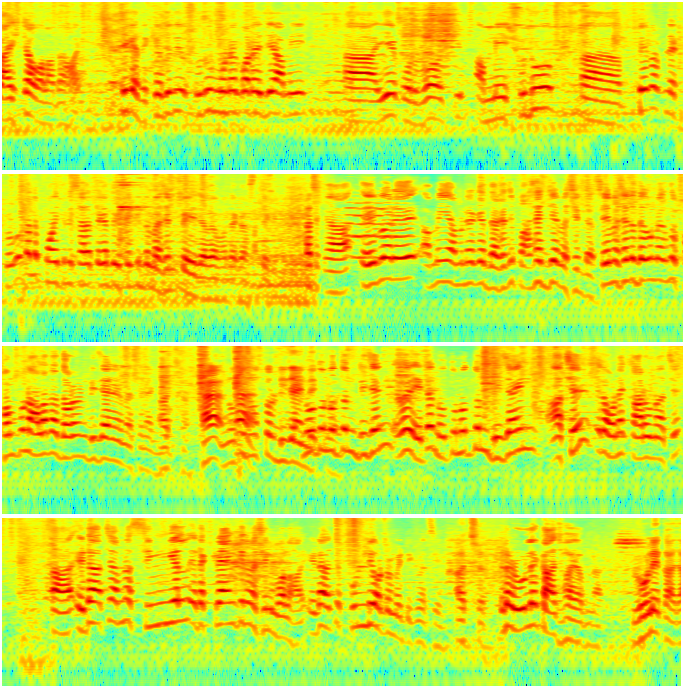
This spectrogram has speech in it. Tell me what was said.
প্রাইসটাও আলাদা হয়। ঠিক আছে কেউ যদি শুধু মনে করে যে আমি ইয়ে করব কি আমি শুধু পেপার প্লেট করব তাহলে পঁয়ত্রিশ হাজার টাকা থেকে সে কিন্তু মেশিন পেয়ে যাবে আমাদের কাছ থেকে। আচ্ছা। এবারে আমি আপনাকে দেখাচ্ছি পাশের যে মেশিনটা সেই মেশিনটা দেখুন একদম সম্পূর্ণ আলাদা ধরনের ডিজাইনের মেশিন আচ্ছা। হ্যাঁ নতুন নতুন ডিজাইন নতুন নতুন ডিজাইন এবার এটা নতুন নতুন ডিজাইন আছে এর অনেক কারণ আছে। এটা আছে আপনার সিঙ্গেল এটা ক্র্যাঙ্কের মেশিন বলা হয়। এটা হচ্ছে ফুললি অটোমেটিক মেশিন আচ্ছা। এটা রোলে কাজ হয় আপনার। রোলে কাজ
